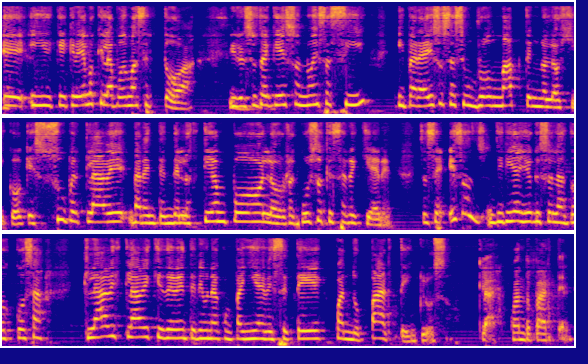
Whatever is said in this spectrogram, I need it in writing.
eh, y que creemos que la podemos hacer toda. Y resulta que eso no es así y para eso se hace un roadmap tecnológico que es súper clave para entender los tiempos, los recursos que se requieren. Entonces, eso diría yo que son las dos cosas claves, claves que deben tener una compañía de BCT cuando parte incluso. Claro, cuando parten.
